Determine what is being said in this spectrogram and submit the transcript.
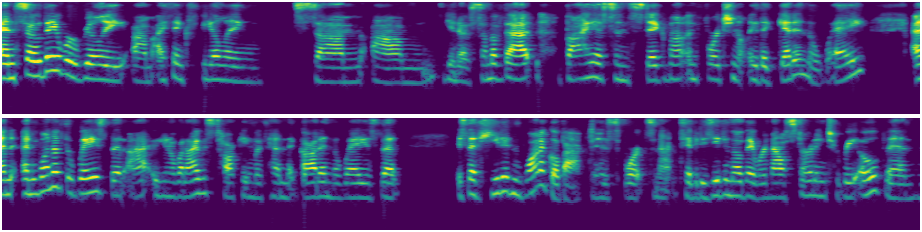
And so they were really, um, I think, feeling some um, you know some of that bias and stigma unfortunately that get in the way and and one of the ways that i you know when i was talking with him that got in the way is that is that he didn't want to go back to his sports and activities even though they were now starting to reopen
